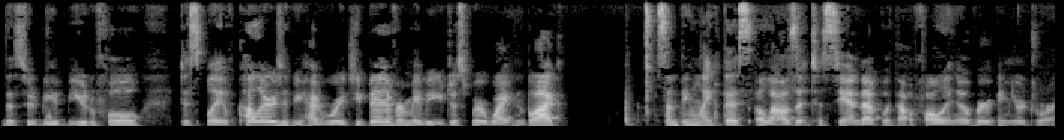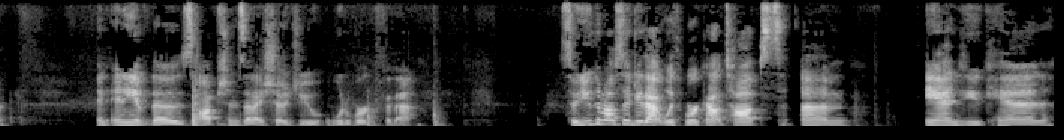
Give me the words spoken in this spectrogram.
this would be a beautiful display of colors. If you had Roy G. Biv or maybe you just wear white and black, something like this allows it to stand up without falling over in your drawer. And any of those options that I showed you would work for that. So you can also do that with workout tops um, and you can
